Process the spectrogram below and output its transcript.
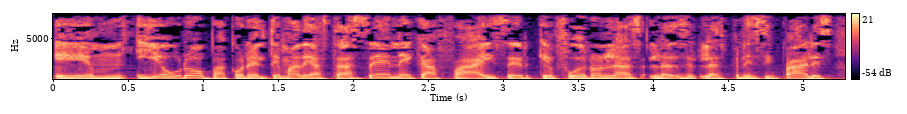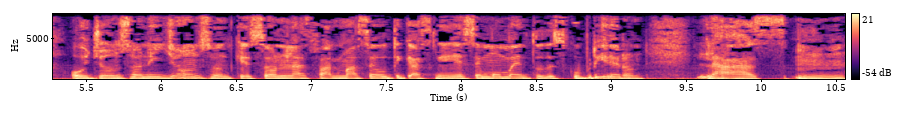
eh, y Europa con el tema de AstraZeneca, Pfizer, que fueron las, las, las principales, o Johnson y Johnson, que son las farmacéuticas que en ese momento descubrieron las... Mm,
